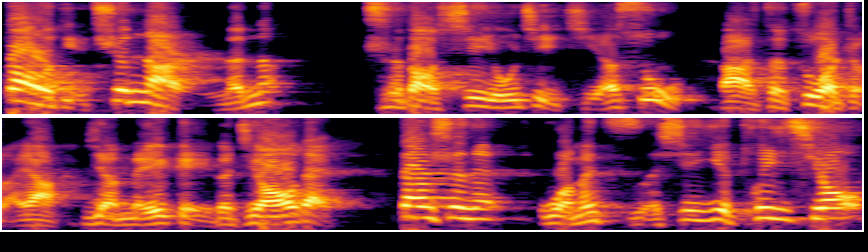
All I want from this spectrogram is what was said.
到底去哪儿了呢？直到《西游记》结束啊，这作者呀也没给个交代。但是呢，我们仔细一推敲，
